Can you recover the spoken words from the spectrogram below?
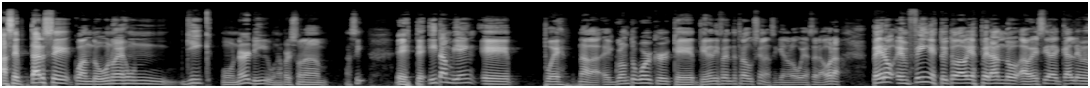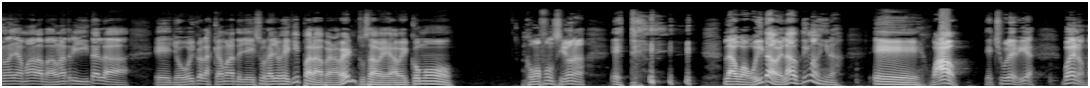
aceptarse cuando uno es un geek o nerdy, una persona así. Este, y también, eh, pues nada, el Ground to Worker, que tiene diferentes traducciones, así que no lo voy a hacer ahora. Pero, en fin, estoy todavía esperando a ver si el alcalde me da una llamada para dar una trillita la... yo voy con las cámaras de Jesus Rayos X para, para ver, tú sabes, a ver cómo, cómo funciona este la guaguita, ¿verdad? ¿Te imaginas? Eh, ¡Wow! ¡Qué chulería! Bueno,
